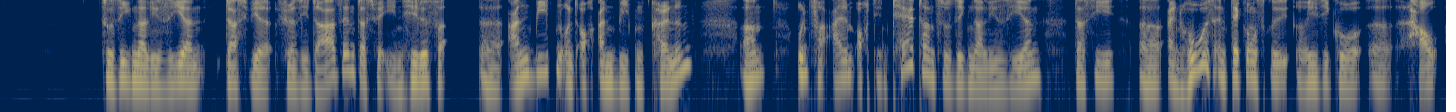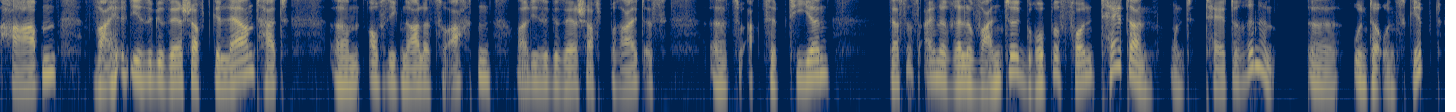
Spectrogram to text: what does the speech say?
zu signalisieren, dass wir für sie da sind, dass wir ihnen Hilfe äh, anbieten und auch anbieten können ähm, und vor allem auch den Tätern zu signalisieren, dass sie äh, ein hohes Entdeckungsrisiko äh, haben, weil diese Gesellschaft gelernt hat, ähm, auf Signale zu achten, weil diese Gesellschaft bereit ist zu akzeptieren, dass es eine relevante Gruppe von Tätern und Täterinnen unter uns gibt.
